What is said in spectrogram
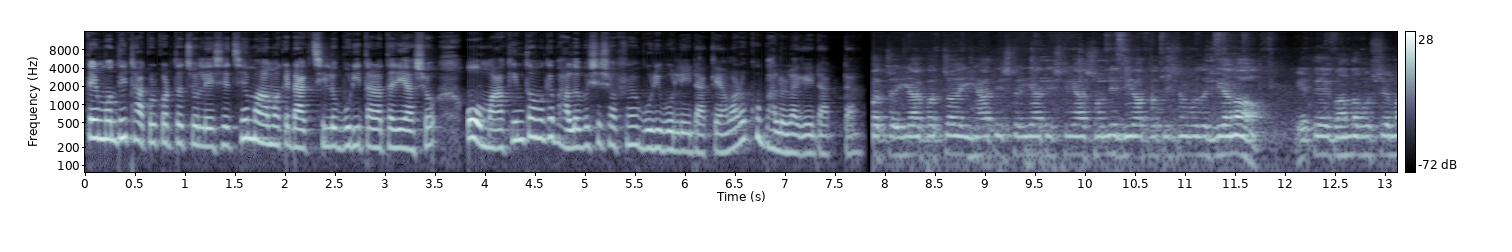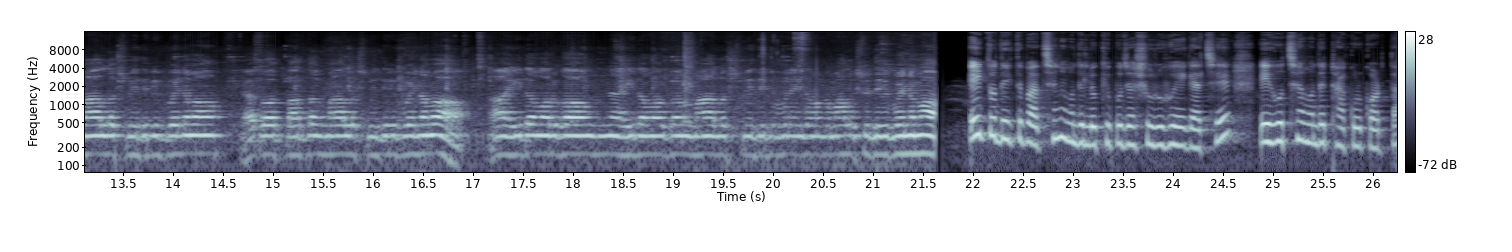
তো এর মধ্যেই ঠাকুরকর্তা চলে এসেছে, মা আমাকে ডাকছিল, বুড়ি, তাড়াতাড়ি আসো। ও, মা কিন্তু আমাকে ভালোবেসে সবসময় বুড়ি বলেই ডাকে, আমারও খুব ভালো লাগে এই ডাকটা। এতে গন্ধপুষ্যে মা লক্ষ্মী দেবী বৈ নম। এত পাদং মা লক্ষ্মী দেবী বৈ নম। ইদমর্গং ইদমর্গং মা লক্ষ্মী দেবী বলে ইদমর্গ মা লক্ষ্মী দেবী বৈ নম। এই তো দেখতে পাচ্ছেন, আমাদের লক্ষ্মী পূজা শুরু হয়ে গেছে। এই হচ্ছে আমাদের ঠাকুরকর্তা।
